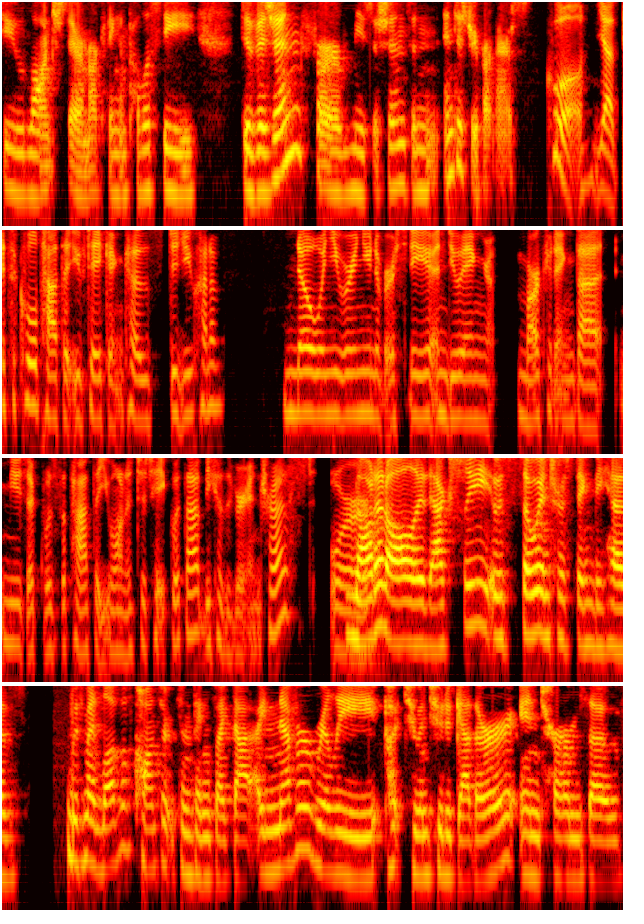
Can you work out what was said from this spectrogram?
to launch their marketing and publicity division for musicians and industry partners. Cool. Yeah, it's a cool path that you've taken because did you kind of know when you were in university and doing marketing that music was the path that you wanted to take with that because of your interest or Not at all. It actually it was so interesting because with my love of concerts and things like that, I never really put two and two together in terms of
